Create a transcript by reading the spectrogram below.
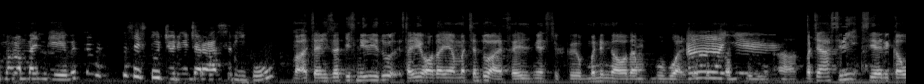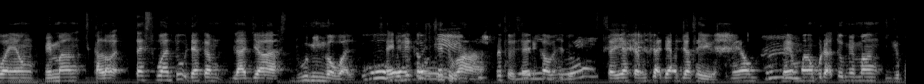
pemahaman dia. Betul betul saya setuju dengan cara asri tu. Macam Izzati sendiri tu, saya orang yang macam tu lah. Saya jenis suka mendengar orang berbual. Ah, ya. Ah, macam Asri, saya ada kawan yang memang kalau test one tu, dia akan belajar 2 minggu awal. Oh, saya ada kawan macam tu. Ha, betul, saya ada kawan macam tu. Saya akan minta dia ajar saya. Memang Hmm. memang budak tu memang 38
